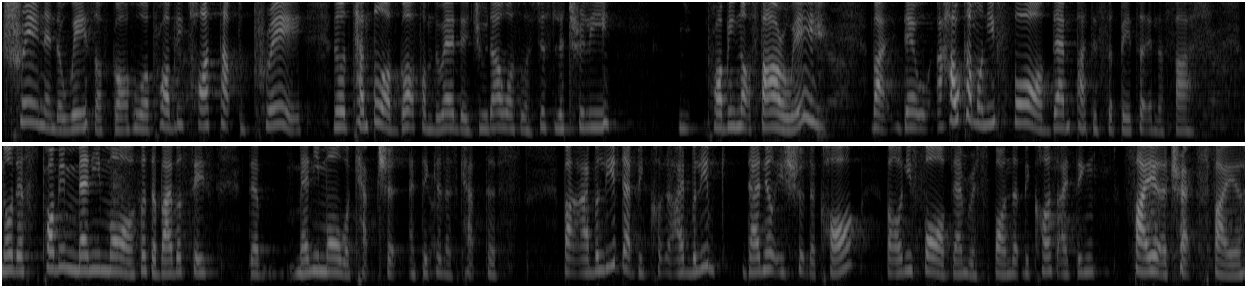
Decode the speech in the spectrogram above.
trained in the ways of God, who were probably taught up to pray. You know, the temple of God from the where the Judah was was just literally probably not far away. But there, how come only four of them participated in the fast? No, there's probably many more because the Bible says that many more were captured and taken as captives. But I believe that because I believe Daniel issued the call, but only four of them responded because I think fire attracts fire.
